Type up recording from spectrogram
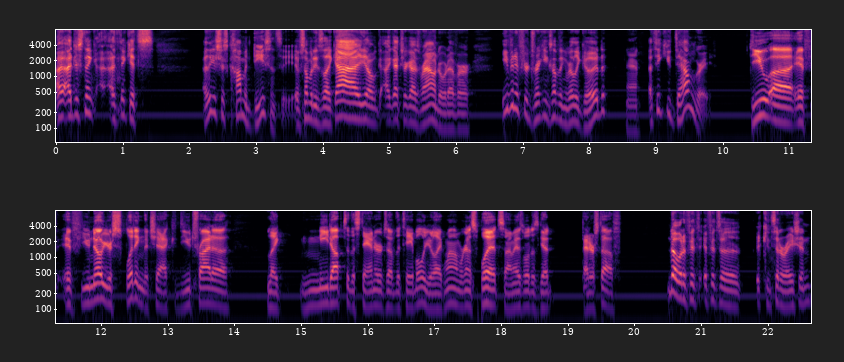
I, I just think I think it's I think it's just common decency. If somebody's like, ah, you know, I got your guys round or whatever, even if you're drinking something really good, yeah, I think you downgrade. Do you uh if if you know you're splitting the check, do you try to like meet up to the standards of the table? You're like, well, we're gonna split, so I may as well just get better stuff. No, but if it's if it's a, a consideration,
